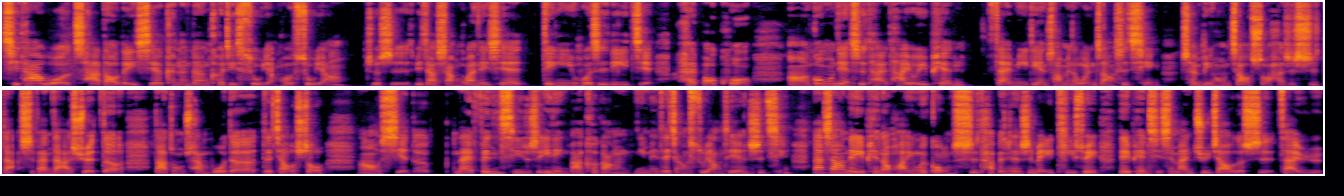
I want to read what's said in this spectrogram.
其他我查到的一些可能跟科技素养或素养就是比较相关的一些定义或是理解，还包括啊公共电视台它有一篇。在 Medium 上面的文章是请陈炳宏教授，还是师大师范大学的大众传播的的教授，然后写的来分析，就是一零八课纲里面在讲素养这件事情。那像那一篇的话，因为公视它本身是媒体，所以那篇其实蛮聚焦的是在于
